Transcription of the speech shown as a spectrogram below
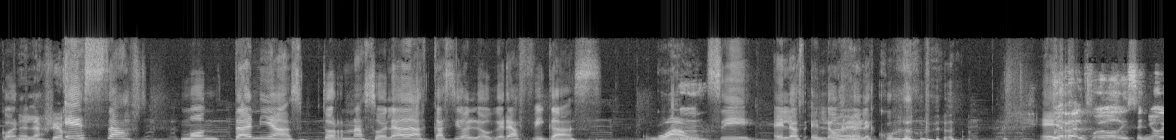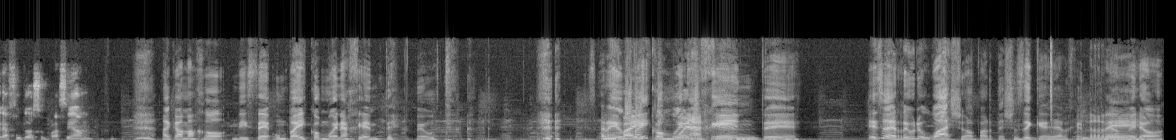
con En La Rioja. esas montañas tornasoladas casi holográficas. Wow. Mm. Sí, el, os- el logo del escudo, perdón. Eh, Tierra del Fuego, diseño gráfico de su pasión. acá Majo dice, un país con buena gente. Me gusta. Un país con buena gente. Eso es re uruguayo, aparte. Yo sé que es de Argentina, Re. pero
